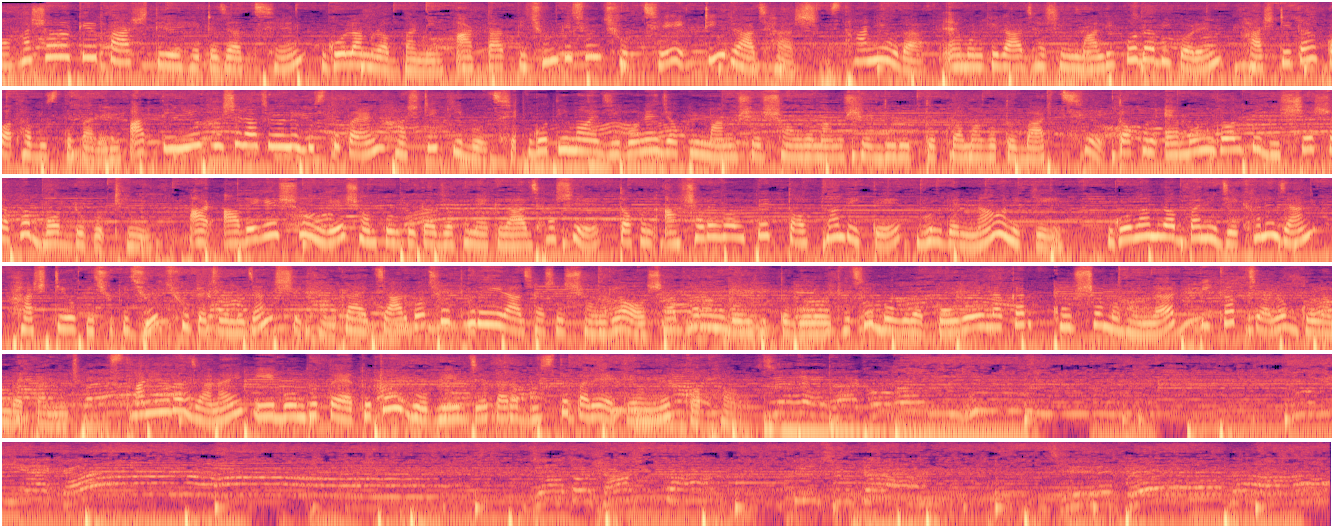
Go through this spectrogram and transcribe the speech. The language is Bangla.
মহাসড়কের পাশ দিয়ে হেঁটে যাচ্ছেন গোলাম রব্বানি। আর তার পিছন পিছন ছুটছে একটি রাজহাঁস, স্থানীয়রা। এমনকি রাজহাঁসের মালিকও দাবি করেন, হাঁসটি তার কথা বুঝতে পারেন। আর তিনিও হাঁসের আচরণে বুঝতে পারেন হাঁসটি কি বলছে। গতিময় জীবনে যখন মানুষের সঙ্গে মানুষের দূরত্ব ক্রমাগত বাড়ছে, তখন এমন গল্পে বিশ্বাস রাখা বড্ড কঠিন। আর আবেগের সঙ্গে সম্পর্কটা যখন এক রাজহাঁসের, তখন আষাঢ়ে গল্পের তৎমা দিতে ভুলবেন না অনেকেই। গোলাম রব্বানি যেখানে যান, হাঁসটিও পিছু পিছু ছুটে চলে যান সেখানে প্রায় চার বছর ধরে এই রাজহাঁসের সঙ্গে অসাধারণ বন্ধুত্ব গড়ে উঠেছে বগুড়া পৌর এলাকার কুরসা মহল্লার পিকআপ চালক গোলাম রব্বানির স্থানীয়রা জানায়, এই বন্ধুত্ব এতটাই গভীর যে তারা বুঝতে পারে একে অন্যের কথাও। যত সস্তা, কিছুটা Yeah.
